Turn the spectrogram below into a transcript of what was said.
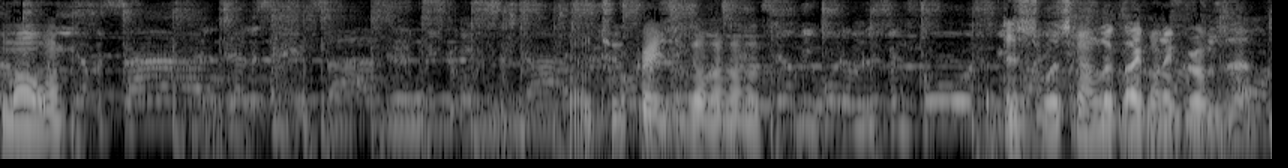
Small one. Nothing too crazy going on. But this is what's going to look like when it grows up.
